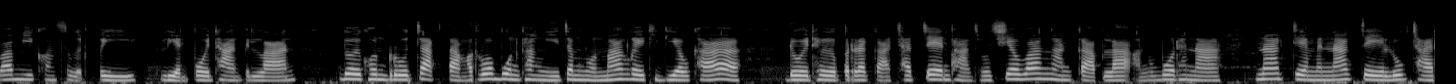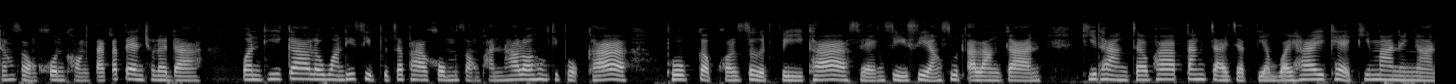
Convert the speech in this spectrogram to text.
ว่ามีคอนเสิร์ตฟรี เหรียญโปรยทานเป็นล้าน โดยคนรู้จักต่างร่วมบุญครั้งนี้จำนวนมากเลยทีเดียวค่ะ โดยเธอประกาศชัดเจนผ่านโซเชียลว่างานกราบลาอนุโมทนา นาคเจมส์และนาคเจ ลูกชายทั้งสองคนของตั๊กแตน ชลดา วันที่ 9 และวันที่ 10 พฤษภาคม 2566 ค่ะ พบกับคอนเสิร์ตฟรีค่ะ แสงสีเสียงสุดอลังการ ที่ทางเจ้าภาพตั้งใจจัดเตรียมไว้ให้แขกที่มาในงาน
